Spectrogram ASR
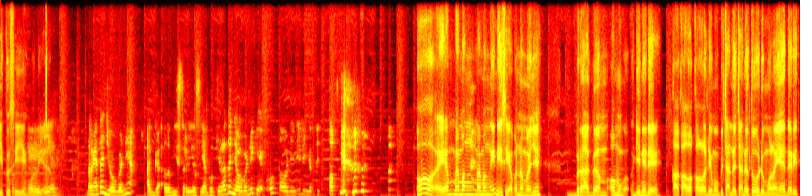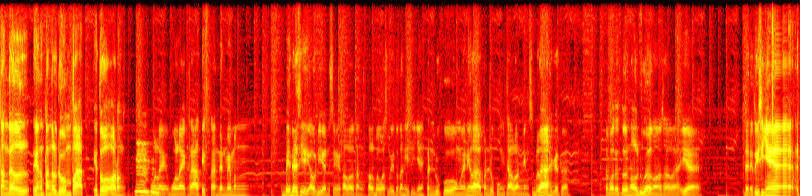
Itu sih yang gue lihat. iya. Ternyata jawabannya agak lebih serius ya. Aku kira tuh jawabannya kayak, oh tahun ini di TikTok. Oh, ya memang memang ini sih apa namanya? beragam. Oh, gini deh. Ka- Kalau kalau dia mau bercanda-canda tuh udah mulainya dari tanggal yang tanggal 24. Itu orang Mhm. mulai mulai kreatif kan dan memang beda sih audiensnya. Kalau tang- kalau Bawaslu itu kan isinya pendukung inilah pendukung calon yang sebelah gitu. Waktu itu 02 kalau nggak salah. Iya. Dan itu isinya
